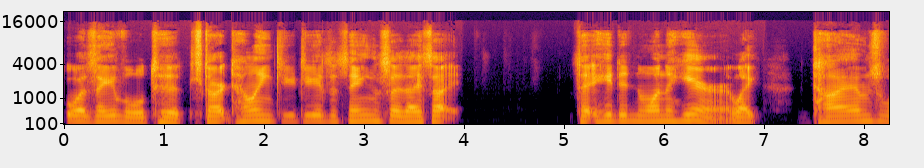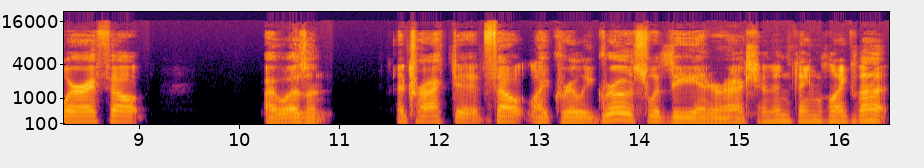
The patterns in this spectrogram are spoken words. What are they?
was able to start telling Gigi the things that I thought that he didn't want to hear. Like times where I felt I wasn't attracted, felt like really gross with the interaction and things like that.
